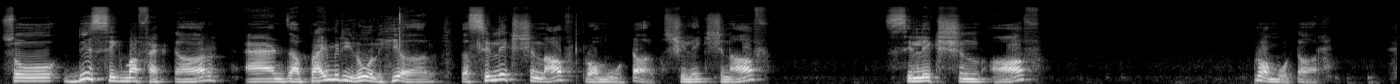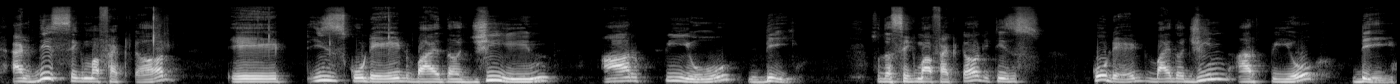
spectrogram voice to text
So this sigma factor and the primary role here the selection of promoter selection of selection of promoter. And this sigma factor it is coded by the gene RPOD so the sigma factor it is coded by the gene RPOD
